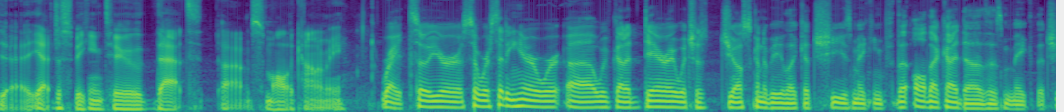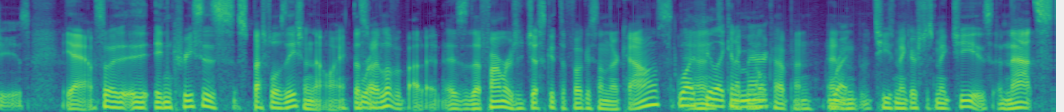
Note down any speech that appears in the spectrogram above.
yeah, yeah, just speaking to that um, small economy. Right. So you're so we're sitting here. We're uh, we've got a dairy which is just going to be like a cheese making. The, all that guy does is make the cheese. Yeah, so it, it increases specialization that way. That's what I love about it. Is the farmers just get to focus on their cows. Well, I feel like in America- happen, and Right. cheesemakers just make cheese, and that's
